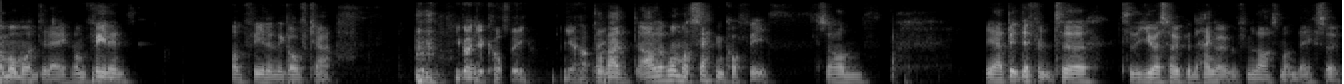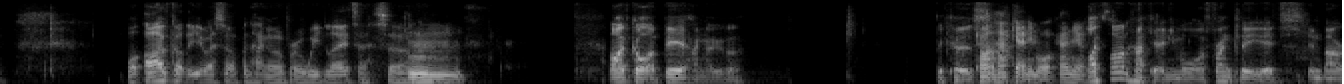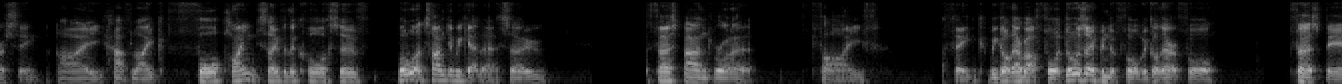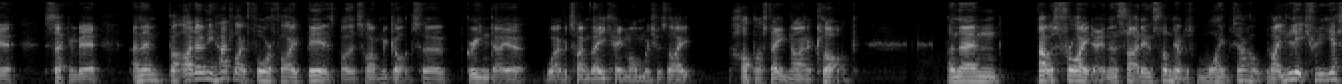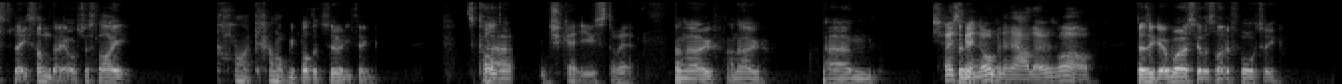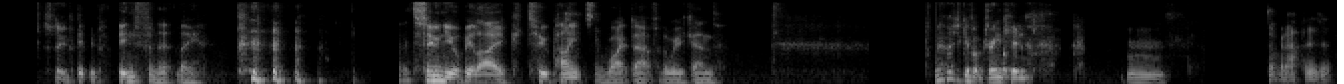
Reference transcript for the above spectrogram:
I'm on one today. I'm feeling, I'm feeling the golf chat. You've had your coffee. You're happy. I've had, I've on my second coffee, so I'm, yeah, a bit different to to the US Open hangover from last Monday. So, Well, I've got the US Open hangover a week later, so mm, I've got a beer hangover because can't hack it anymore, can you? I can't hack it anymore. Frankly, it's embarrassing. I have like four pints over the course of. Well, what time did we get there? So the first band were on at five, I think. We got there about four. Doors opened at four. We got there at four. First beer, second beer, and then but I'd only had like four or five beers by the time we got to Green Day at whatever time they came on, which was like half past eight, nine o'clock. And then that was Friday, and then Saturday and Sunday I just wiped out. Like literally yesterday, Sunday, I was just like, I cannot be bothered to do anything. It's cold. Uh, Just get used to it. I know, I know. Um, It's supposed so to be the- a northerner now though as well. does it get worse the other side of forty, Steve? Infinitely. Soon you'll be like two pints and wiped out for the weekend. Maybe I should give up drinking. Mm. It's not gonna happen, is it?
